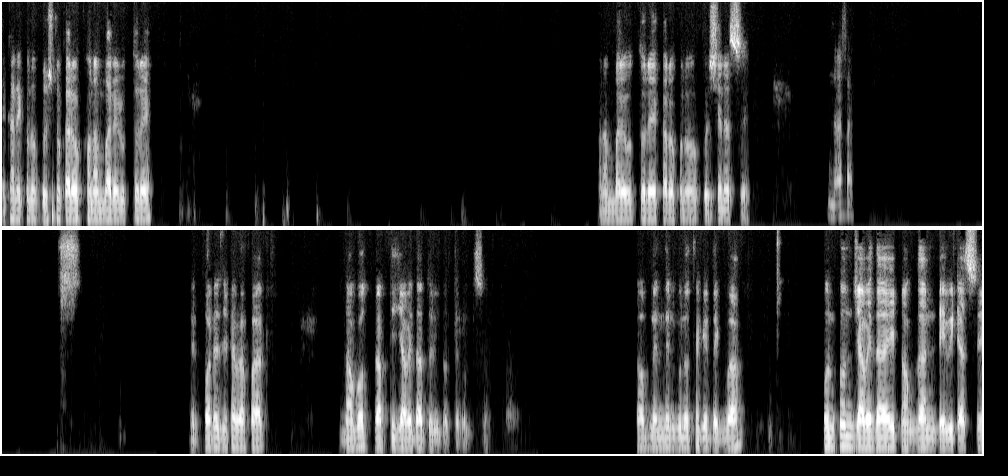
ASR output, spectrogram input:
এখানে কোনো প্রশ্ন কারও খ নাম্বারের উত্তরে নাম্বারের উত্তরে কারও কোনো কোশ্চেন আছে? না স্যার এরপরে যেটা ব্যাপার নগদ প্রাপ্তি জাবেদা তৈরি করতে বলছে। সব লেনদেনগুলো থেকে দেখবা কোন কোন জাবেদায় নগদান ডেবিট আছে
